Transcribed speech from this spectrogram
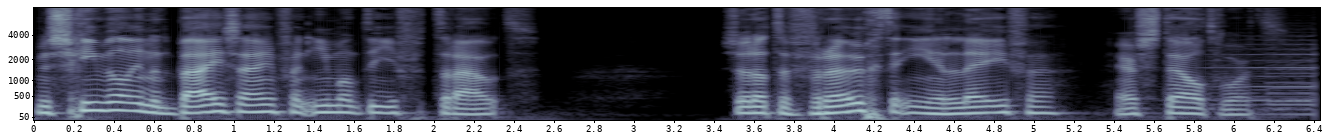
Misschien wel in het bijzijn van iemand die je vertrouwt, zodat de vreugde in je leven hersteld wordt.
